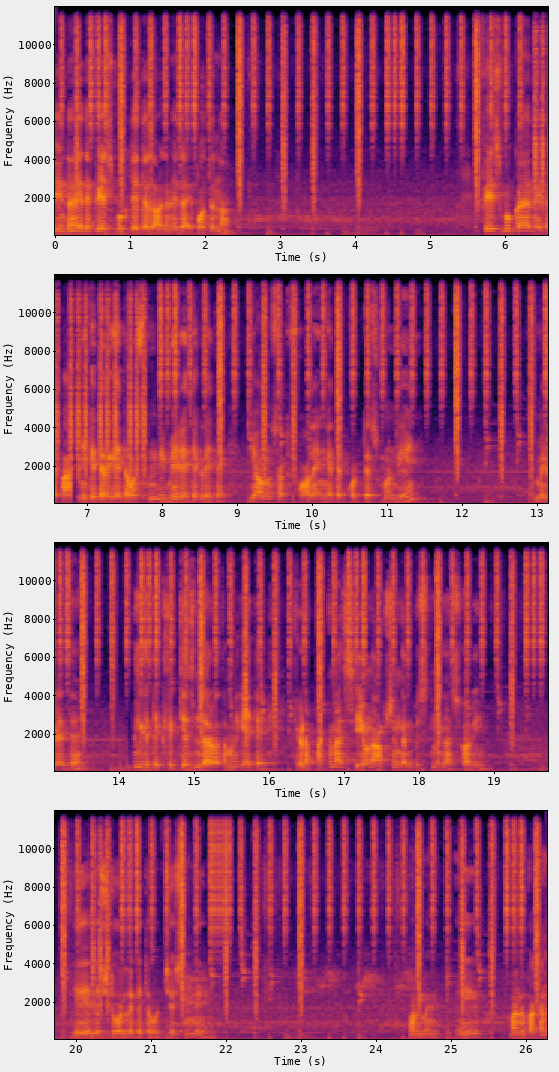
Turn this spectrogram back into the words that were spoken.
దీంతో అయితే ఫేస్బుక్ అయితే లాగిన్ అయితే అయిపోతుందా? ఫేస్బుక్ అనేది అయితే మీకైతే ఇలాగైతే వస్తుంది. మీరైతే ఇక్కడైతే ఎవరి సార్ ఫాలోయింగ్ అయితే కొట్టేసుకోండి. మీరైతే మీకైతే క్లిక్ చేసిన తర్వాత మనకైతే ఇక్కడ పక్కన సేవ్ ఆప్షన్ కనిపిస్తుందిగా సారీ. ఇది స్టోర్లోకి అయితే వచ్చేసింది. వన్ మినిట్ మన పక్కన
